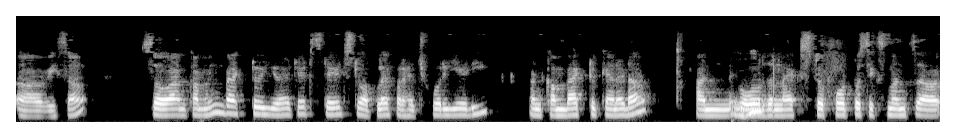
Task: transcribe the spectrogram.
uh, visa. So I'm coming back to United States to apply for H4 EAD and come back to Canada. And Mhm. over the next four to six months, uh,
